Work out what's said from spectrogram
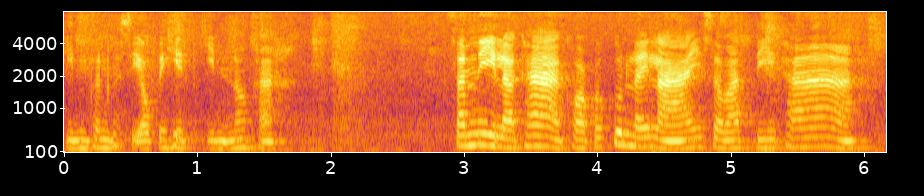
กินเพิ่นก็เสียเอาไปเฮ็ดกินเนาะค่ะซ้ำนี่ล่ะค่ะ ขอบพระคุณหลาย ๆ สวัสดีค่ะ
